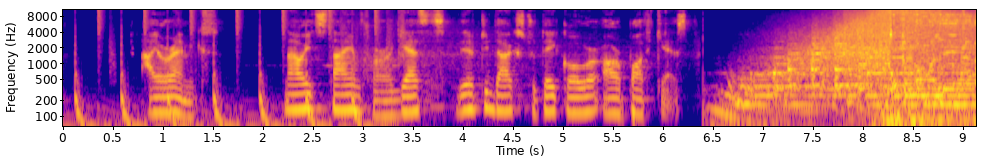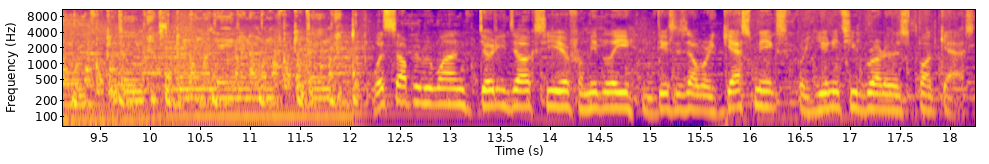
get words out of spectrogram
Ioramics. Now it's time for our guests, Dirty Ducks, to take over our podcast. What's up, everyone? Dirty Ducks here from Italy, and this is our guest mix for Unity Brothers podcast.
